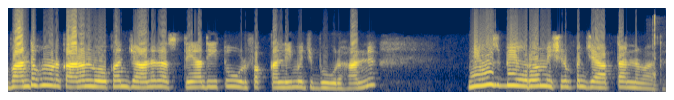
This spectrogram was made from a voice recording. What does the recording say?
ਬੰਦ ਹੋਣ ਕਾਰਨ ਲੋਕ ਅਣਜਾਣ ਰਸਤਿਆਂ ਦੀ ਧੂੜ ਫੱਕਣ ਲਈ ਮਜਬੂਰ ਹਨ। ਨਿਊਜ਼ ਬਿਊਰੋ, ਮਿਸ਼ਨ ਪੰਜਾਬ, ਧੰਨਵਾਦ।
